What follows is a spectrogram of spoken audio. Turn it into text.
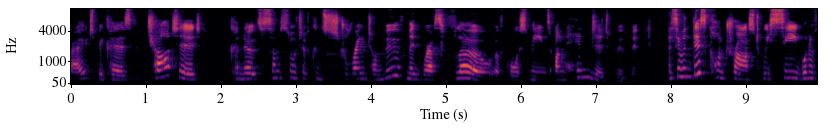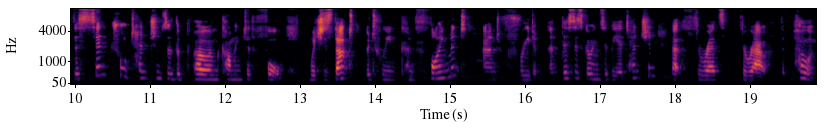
right? Because charted connotes some sort of constraint on movement, whereas flow, of course, means unhindered movement. And so, in this contrast, we see one of the central tensions of the poem coming to the fore, which is that between confinement and freedom. And this is going to be a tension that threads throughout the poem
